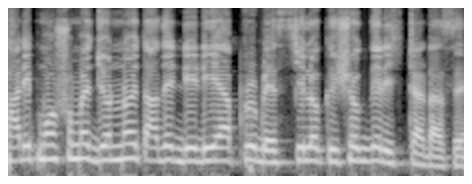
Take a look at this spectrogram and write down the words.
খারিফ মরশুমের জন্যই তাদের ডিডি অ্যাপ্রুভ এসেছিল কৃষকদের স্ট্যাটাসে।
